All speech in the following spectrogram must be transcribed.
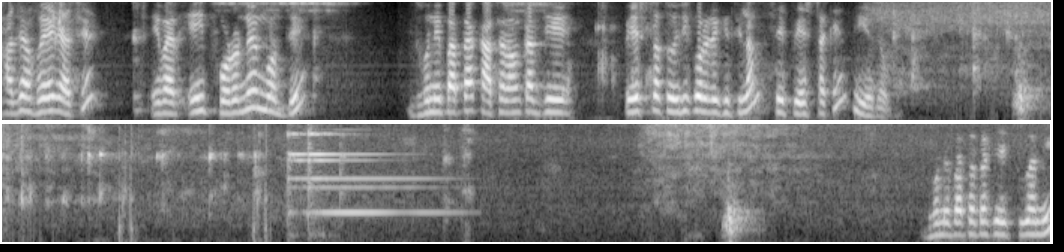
ভাজা হয়ে গেছে। এবার এই ফোড়নের মধ্যে ধনে পাতা, কাঁচা লঙ্কার যে পেস্টটা তৈরি করে রেখেছিলাম, সেই পেস্টটাকে দিয়ে দেবো। ধনে পাতাটাকে একটুখানি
